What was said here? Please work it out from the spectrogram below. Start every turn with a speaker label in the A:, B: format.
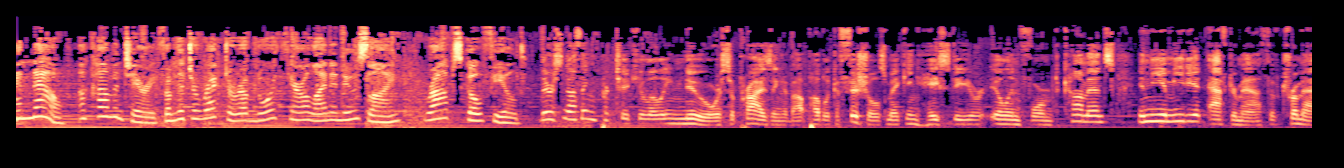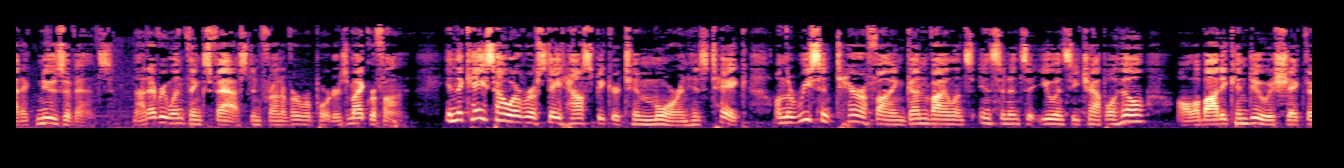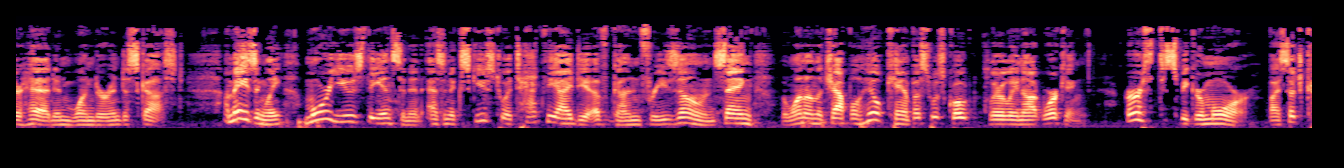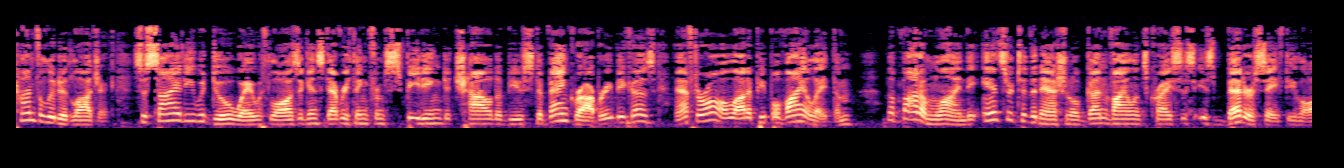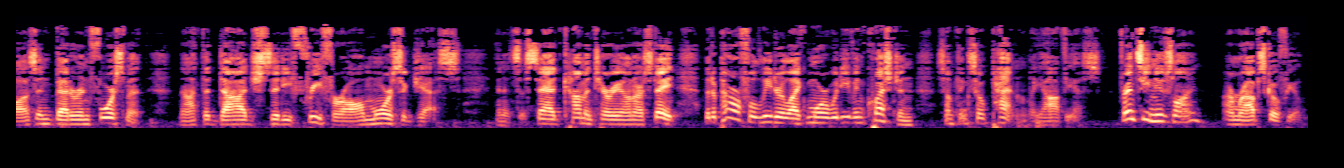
A: And now, a commentary from the director of North Carolina Newsline, Rob Schofield.
B: There's nothing particularly new or surprising about public officials making hasty or ill informed comments in the immediate aftermath of traumatic news events. Not everyone thinks fast in front of a reporter's microphone. In the case, however, of State House Speaker Tim Moore and his take on the recent terrifying gun violence incidents at UNC Chapel Hill, all a body can do is shake their head in wonder and disgust. Amazingly, Moore used the incident as an excuse to attack the idea of gun-free zones, saying the one on the Chapel Hill campus was, quote, clearly not working. Earthed Speaker Moore, by such convoluted logic, society would do away with laws against everything from speeding to child abuse to bank robbery because, after all, a lot of people violate them. The bottom line, the answer to the national gun violence crisis is better safety laws and better enforcement, not the Dodge City free-for-all Moore suggests and it's a sad commentary on our state that a powerful leader like Moore would even question something so patently obvious. For NC Newsline, I'm Rob Schofield.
